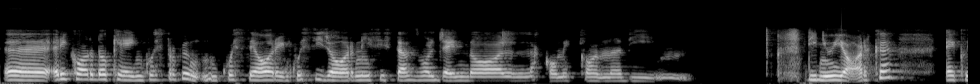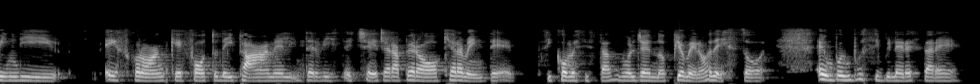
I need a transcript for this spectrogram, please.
eh, ricordo che in quest- proprio in queste ore, in questi giorni, si sta svolgendo la Comic Con di, di New York e quindi escono anche foto dei panel, interviste, eccetera, però chiaramente siccome si sta svolgendo più o meno adesso è un po' impossibile restare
